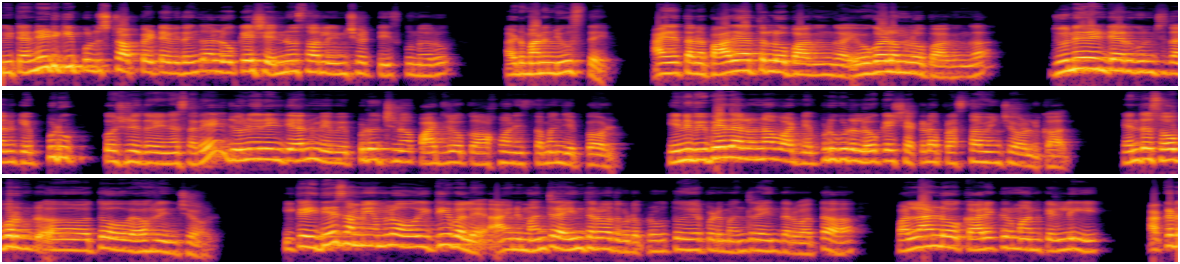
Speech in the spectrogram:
వీటన్నిటికీ ఫుల్ స్టాప్ పెట్టే విధంగా లోకేష్ ఎన్నోసార్లు ఇనిషియేట్ తీసుకున్నారు. అటు మనం చూస్తే ఆయన తన పాదయాత్రలో భాగంగా యోగాళంలో భాగంగా జూనియర్ ఎన్టీఆర్ గురించి తనకి ఎప్పుడు క్వశ్చన్ ఎదురైనా సరే జూనియర్ ఎన్టీఆర్ని మేము ఎప్పుడు వచ్చినా పార్టీలోకి ఆహ్వానిస్తామని చెప్పేవాళ్ళు. ఎన్ని విభేదాలు ఉన్నా వాటిని ఎప్పుడు కూడా లోకేష్ ఎక్కడ ప్రస్తావించేవాళ్ళు కాదు. ఎంతో సోబర్తో తో వ్యవహరించేవాళ్ళు. ఇక ఇదే సమయంలో ఇటీవలే ఆయన మంత్రి అయిన తర్వాత కూడా ప్రభుత్వం ఏర్పడి మంత్రి అయిన తర్వాత పల్నాడులో కార్యక్రమానికి వెళ్ళి అక్కడ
